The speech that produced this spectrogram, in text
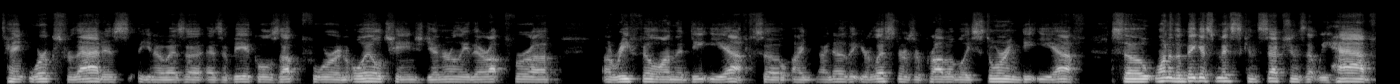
tank works for that is, you know, as a, as a vehicle's up for an oil change, generally they're up for a, a refill on the DEF. So I, I know that your listeners are probably storing DEF. So one of the biggest misconceptions that we have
